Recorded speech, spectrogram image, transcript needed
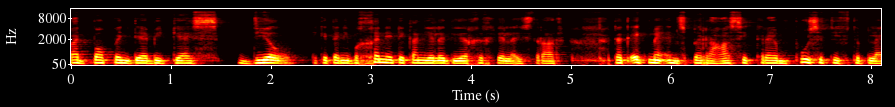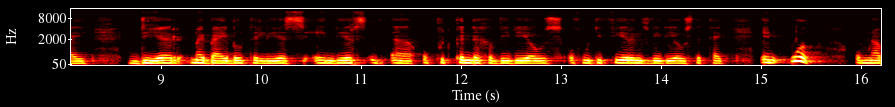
wat Bob en Debbie Gass deel. Ek het aan die begin het ek aan julle deurgegee luisteraars dat ek my inspirasie kry om positief te bly deur my Bybel te lees en deur uh, opvoedkundige video's of motiveringsvideo's te kyk en ook om na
